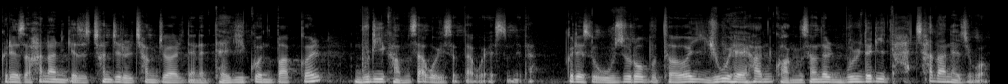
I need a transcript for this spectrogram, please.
그래서 하나님께서 천지를 창조할 때는 대기권 밖을 물이 감싸고 있었다고 했습니다. 그래서 우주로부터의 유해한 광선을 물들이 다 차단해주고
